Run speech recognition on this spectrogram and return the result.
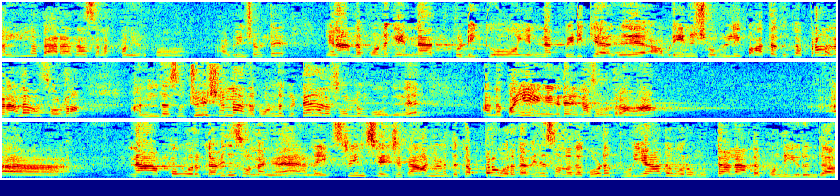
நல்ல பேரா தான் செலக்ட் பண்ணிருக்கோம் அப்படின்னு சொல்லிட்டு ஏன்னா அந்த பொண்ணுக்கு என்ன பிடிக்கும் என்ன பிடிக்காது? அப்படின்னு சொல்லி பார்த்ததுக்கு அப்புறம் அதனால அவன் சொல்றான். அந்த சுச்சுவேஷன்ல அந்த பொண்ணுகிட்ட அதை சொல்லும் போது அந்த பையன் எங்ககிட்ட என்ன சொல்றான்? நான் அப்போ ஒரு கவிதை சொன்னேங்க. அந்த எக்ஸ்ட்ரீம் ஸ்டேஜ் தாண்டினதுக்கு அப்புறம் ஒரு கவிதை சொன்னதை கூட புரியாத ஒரு முட்டாளா அந்த பொண்ணு இருந்தா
